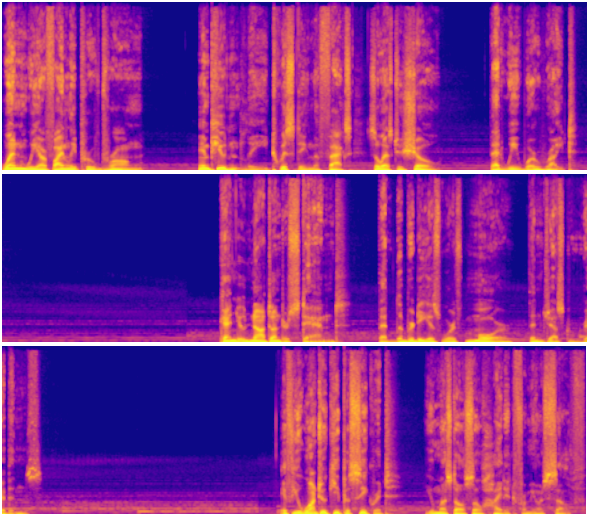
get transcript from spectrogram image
when we are finally proved wrong, impudently twisting the facts so as to show that we were right. Can you not understand that liberty is worth more than just ribbons? If you want to keep a secret, you must also hide it from yourself.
